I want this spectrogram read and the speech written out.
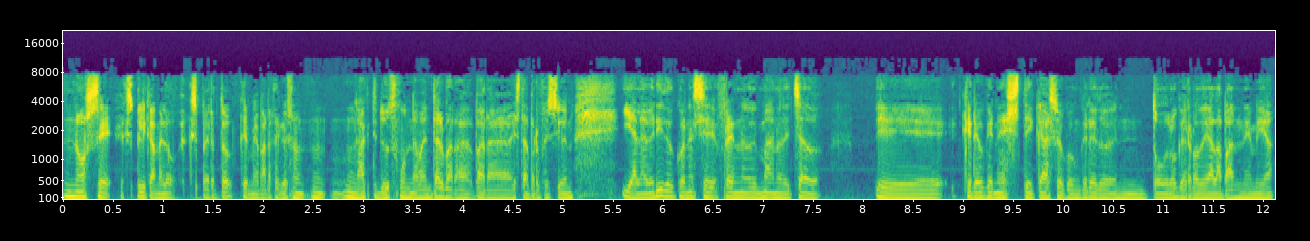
no sé, explícamelo, experto, que me parece que es una actitud fundamental para, para esta profesión, y al haber ido con ese freno de mano echado, eh, creo que en este caso concreto, en todo lo que rodea la pandemia,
